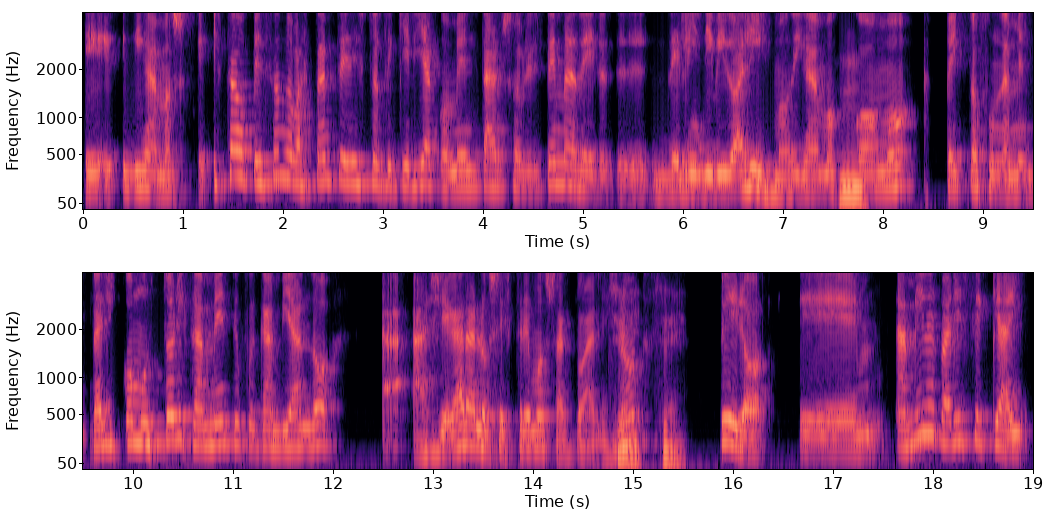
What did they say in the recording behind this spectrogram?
eh, digamos, he estado pensando bastante de esto, te quería comentar sobre el tema del, del individualismo, digamos, mm. como aspecto fundamental y cómo históricamente fue cambiando a, llegar a los extremos actuales, ¿no? Sí, Pero eh, a mí me parece que hay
